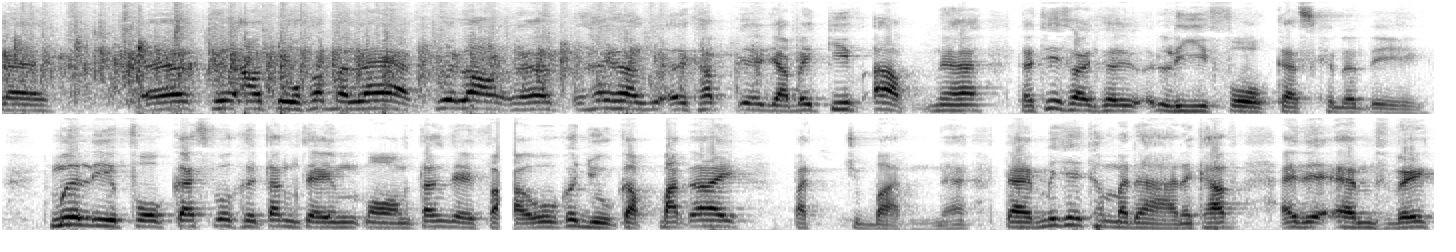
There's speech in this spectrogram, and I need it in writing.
เลย เออคือเอาตัวเข้ามาแลกเพื่อลอกเออให้เราเออครับอย่าไป give up นะฮะแต่ที่สำคัญคือ refocus แค่นั้นเอง เมื่อ refocus ก็คือตั้งใจมองตั้งใจฟังก็อยู่กับปัจอะไรปัจจุบันนะแต่ไม่ใช่ธรรมดานะครับ I am very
